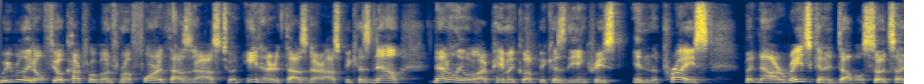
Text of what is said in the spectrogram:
We really don't feel comfortable going from a four hundred thousand dollar house to an eight hundred thousand dollar house because now not only will our payment go up because of the increase in the price, but now our rate's going to double. So it's a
